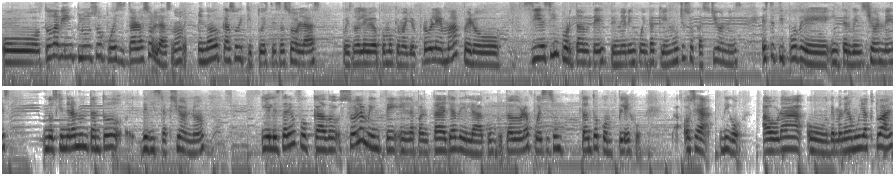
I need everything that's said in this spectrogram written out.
o todavía incluso puedes estar a solas, ¿no? En dado caso de que tú estés a solas, pues no le veo como que mayor problema, pero sí es importante tener en cuenta que en muchas ocasiones este tipo de intervenciones nos generan un tanto de distracción, ¿no? Y el estar enfocado solamente en la pantalla de la computadora, pues es un tanto complejo. O sea, digo, ahora o de manera muy actual,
